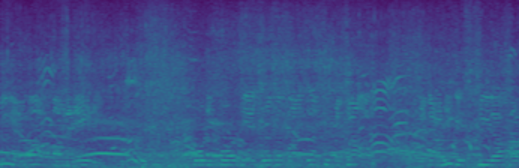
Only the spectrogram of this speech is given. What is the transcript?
beat off up on the 80. 44 being driven by Dustin Magellan. And now he gets teed up by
